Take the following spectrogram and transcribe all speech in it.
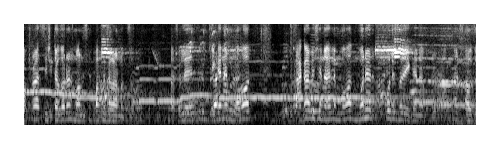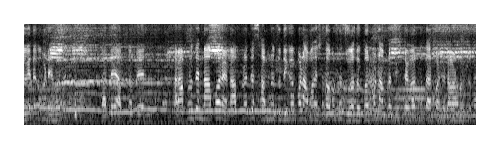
আপনারা চেষ্টা করেন মানুষের পাশে দাঁড়ানোর জন্য। আসলে এখানে মহৎ টাকা বেশি না হলে মহৎ মনের পরিচয় এখানে আপনারা। আপনার সহযোগিতা করবেন এভাবে তাতে আপনাদের আর আপনাদের না পারেন, আপনাদের সামনে যদি কেউ পারেন আমাদের সাথে অবশ্যই যোগাযোগ করবেন। আমরা চেষ্টা করব তার পাশে দাঁড়ানোর জন্য।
